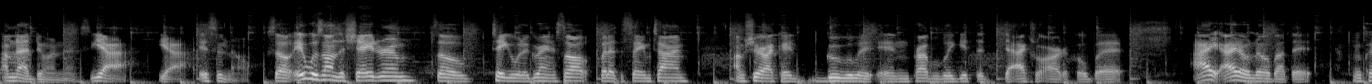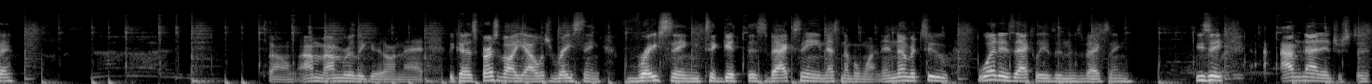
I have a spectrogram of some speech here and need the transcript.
I'm not doing this. Yeah, yeah, it's a no. So it was on the shade room, so take it with a grain of salt. But at the same time, I'm sure I could Google it and probably get the, the actual article. But I I don't know about that. Okay. So I'm I'm really good on that because first of all, y'all was racing racing to get this vaccine. That's number one, and number two, what exactly is in this vaccine? You see, I'm not interested.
